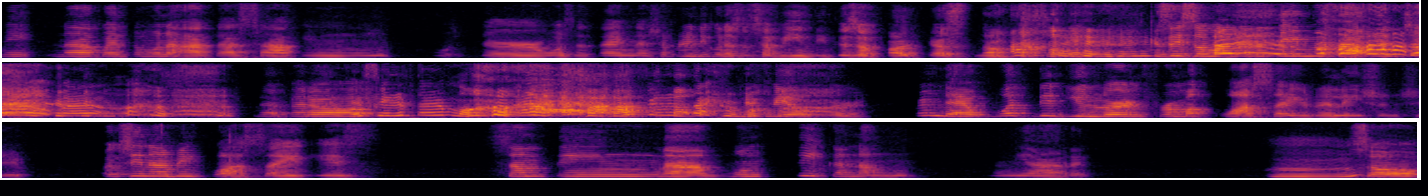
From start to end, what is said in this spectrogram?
may, nakwento mo na ata sa akin, there was a time na, syempre hindi ko nasasabihin dito sa podcast, no? Kasi sumali na tingin mo sa akin! Pero, Pero, i-filter mo. i-filter mo. filter. Pero hindi, what did you learn from a quasi relationship? Pag sinabing quasi is something na munti ka nang nangyari. Mm. So,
